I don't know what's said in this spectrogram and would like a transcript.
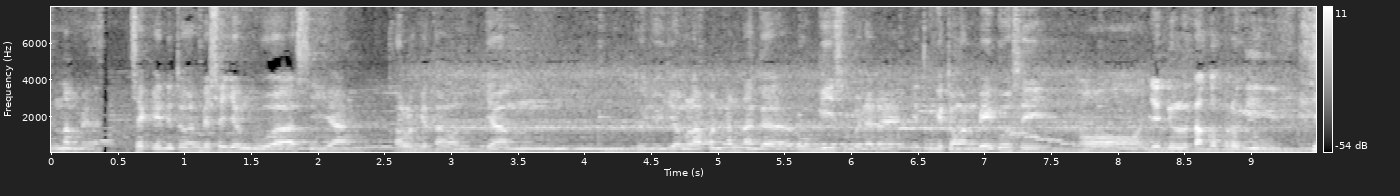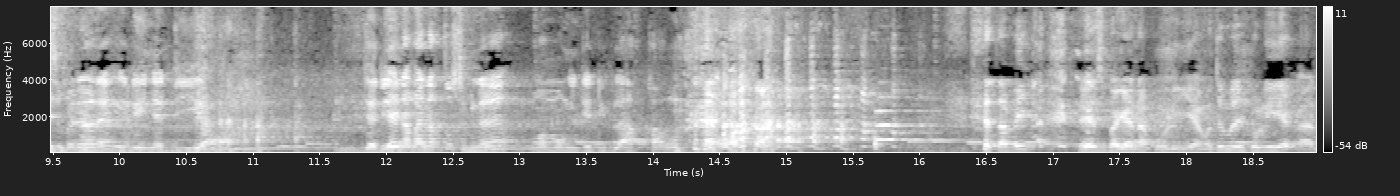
Enam ya. Check in itu kan biasanya jam 2 siang. Kalau kita jam 7 jam 8 kan agak rugi sebenarnya. Hitung hitungan bego sih. Oh jadi lu takut rugi? Sebenarnya idenya dia. Jadi anak-anak tuh sebenarnya ngomongin dia di belakang. Tapi dia sebagai anak kuliah itu masih kuliah kan?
